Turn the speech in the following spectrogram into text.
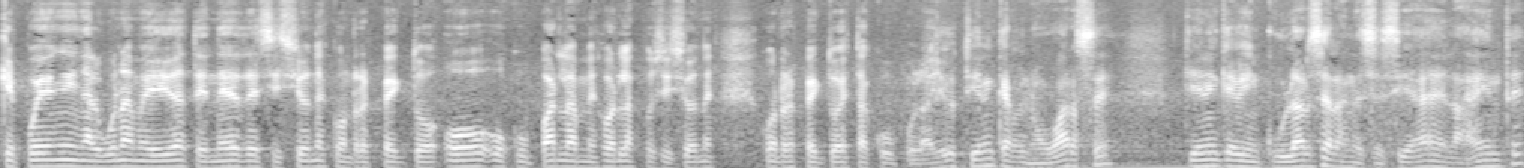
que pueden en alguna medida tener decisiones con respecto o ocupar las mejor las posiciones con respecto a esta cúpula. Ellos tienen que renovarse, tienen que vincularse a las necesidades de la gente,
